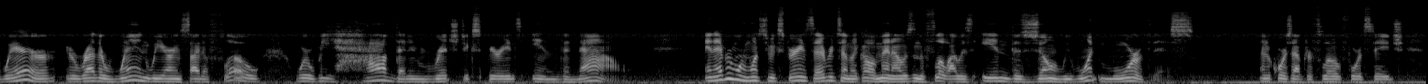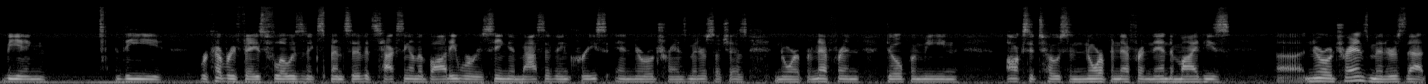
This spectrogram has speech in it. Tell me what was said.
where, or rather when, we are inside of flow where we have that enriched experience in the now. And everyone wants to experience that every time, like, oh man, I was in the flow, I was in the zone. We want more of this. And of course, after flow, fourth stage being the recovery phase, flow isn't expensive, it's taxing on the body. We're seeing a massive increase in neurotransmitters such as norepinephrine, dopamine, oxytocin, norepinephrine, anandamide, these uh, neurotransmitters that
